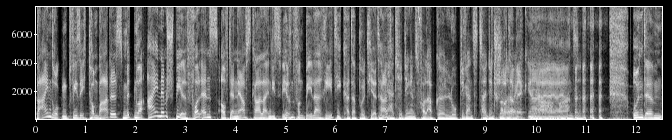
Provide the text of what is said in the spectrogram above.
beeindruckend, wie sich Tom Bartels mit nur einem Spiel vollends auf der Nervskala in die Sphären von Bela Reti katapultiert hat. Er hat hier Dingens voll abgelobt die ganze Zeit, den Schlotterbeck. Schlotterbeck. Ja, ja, ja, ja, Wahnsinn. Und ähm,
